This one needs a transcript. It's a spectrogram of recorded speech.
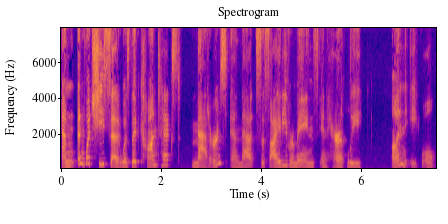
And, and what she said was that context matters and that society remains inherently unequal.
